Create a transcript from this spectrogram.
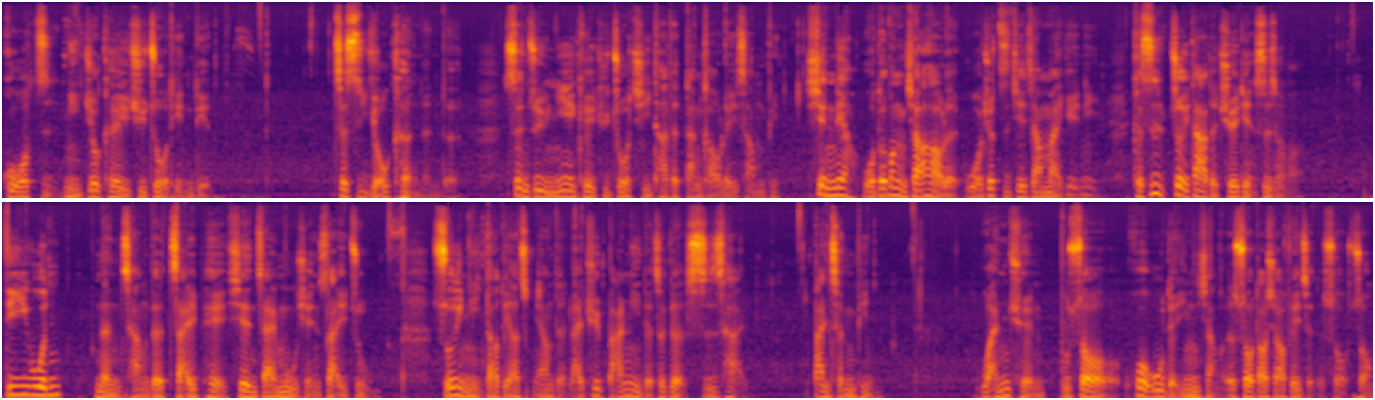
锅子，你就可以去做甜点，这是有可能的。甚至于你也可以去做其他的蛋糕类商品，馅料我都帮你敲好了，我就直接这样卖给你。可是最大的缺点是什么？低温。冷藏的宅配现在目前塞住，所以你到底要怎么样的来去把你的这个食材半成品完全不受货物的影响而受到消费者的手中，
